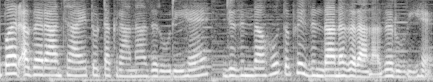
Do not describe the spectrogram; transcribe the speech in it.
पर अगर आ जाए तो टकराना ज़रूरी है। जो ज़िंदा हो तो फिर ज़िंदा नज़र आना ज़रूरी है।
